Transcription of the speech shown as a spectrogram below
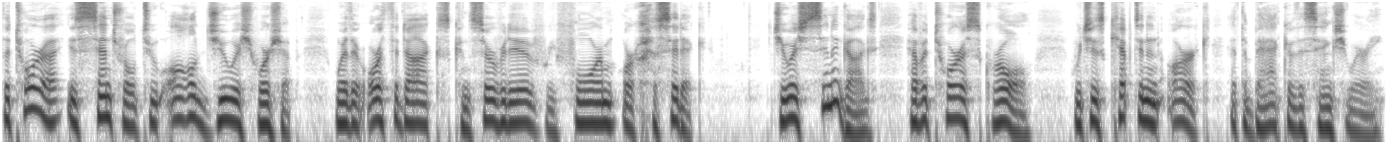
The Torah is central to all Jewish worship, whether Orthodox, Conservative, Reform, or Hasidic. Jewish synagogues have a Torah scroll, which is kept in an ark at the back of the sanctuary.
